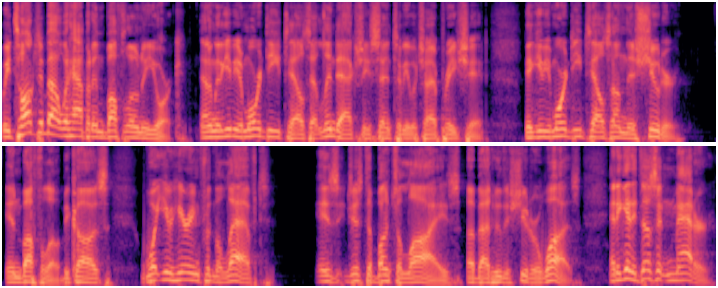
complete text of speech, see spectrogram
We talked about what happened in Buffalo, New York, and I'm going to give you more details that Linda actually sent to me, which I appreciate. To give you more details on this shooter in Buffalo because what you're hearing from the left is just a bunch of lies about who the shooter was. And again, it doesn't matter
